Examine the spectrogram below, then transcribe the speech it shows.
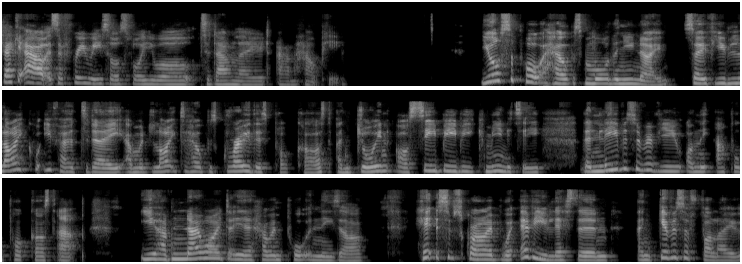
Yeah, check it out. It's a free resource for you all to download and help you. Your support helps more than you know. So if you like what you've heard today and would like to help us grow this podcast and join our CBB community, then leave us a review on the Apple Podcast app. You have no idea how important these are. Hit subscribe wherever you listen and give us a follow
